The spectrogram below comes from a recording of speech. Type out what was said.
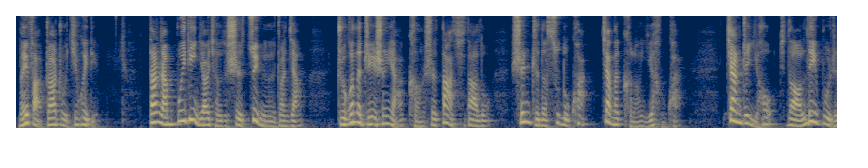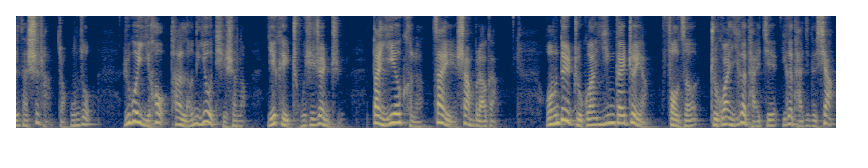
没法抓住机会点。当然不一定要求的是最牛的专家，主观的职业生涯可能是大起大落，升职的速度快，降的可能也很快。降职以后就到内部人才市场找工作。如果以后他的能力又提升了，也可以重新任职，但也有可能再也上不了岗。我们对主观应该这样，否则主观一个台阶一个台阶的下，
